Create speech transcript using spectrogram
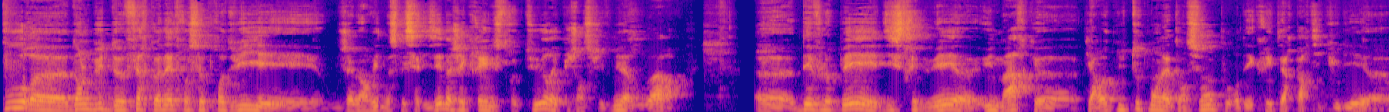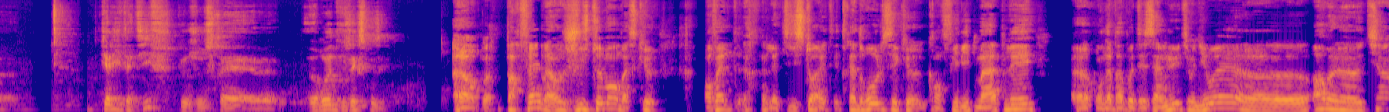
pour euh, dans le but de faire connaître ce produit et j'avais envie de me spécialiser, bah, j'ai créé une structure et puis j'en suis venu à vouloir euh, développer et distribuer euh, une marque euh, qui a retenu toute mon attention pour des critères particuliers qualitatifs que je serais heureux de vous exposer. Alors parfait. Alors justement parce que en fait la petite histoire était très drôle, c'est que quand Philippe m'a appelé, on n'a pas poté cinq minutes, il m'a dit ouais, euh, oh ben, tiens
